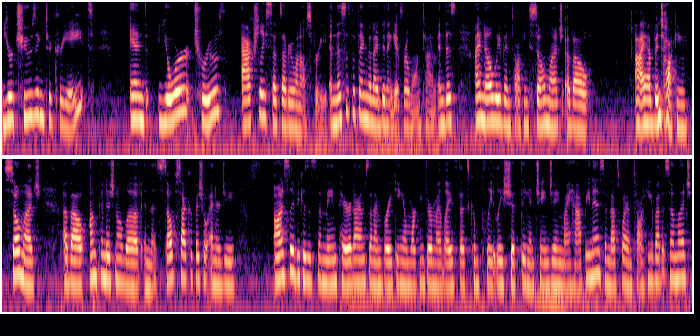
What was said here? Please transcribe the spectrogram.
you're choosing to create, and your truth actually sets everyone else free. And this is the thing that I didn't get for a long time. And this I know we've been talking so much about I have been talking so much about unconditional love and the self sacrificial energy. Honestly, because it's the main paradigms that I'm breaking and working through in my life that's completely shifting and changing my happiness. And that's why I'm talking about it so much.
